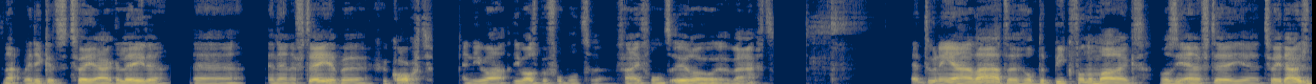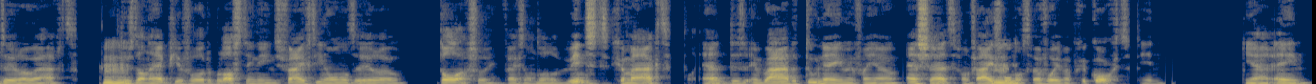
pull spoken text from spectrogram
nou weet ik het, twee jaar geleden eh, een NFT hebben gekocht. En die, wa die was bijvoorbeeld eh, 500 euro eh, waard. En toen een jaar later, op de piek van de markt, was die NFT eh, 2000 euro waard. Mhm. Dus dan heb je voor de Belastingdienst 1500 euro, dollar, sorry, 1500 dollar winst gemaakt. Hè? Dus in waarde toenemen van jouw asset, van 500 waarvoor je hem hebt gekocht in jaar 1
